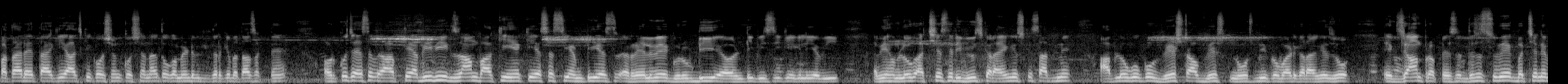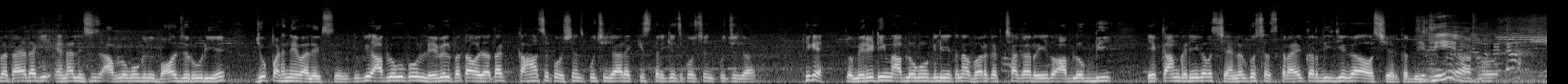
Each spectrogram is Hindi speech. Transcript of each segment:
पता रहता है कि आज के क्वेश्चन क्वेश्चन है तो कमेंट भी करके बता सकते हैं। और कुछ ऐसे आपके अभी भी एग्ज़ाम बाकी हैं कि S S C M T S railway group D और एन टी पी सी के लिए अभी अभी हम लोग अच्छे से रिव्यूज़ कराएँगे। उसके साथ में आप लोगों को वेस्ट ऑफ़ वेस्ट नोट्स भी प्रोवाइड कराएँगे जो एग्ज़ाम प्रिपरेशन जैसे सुबह एक बच्चे ने बताया था कि एनालिसिस आप लोगों के लिए बहुत ज़रूरी है, जो पढ़ने वाले क्योंकि आप लोगों को लेवल पता हो जाता है कहाँ से क्वेश्चन पूछे जा रहे हैं, किस तरीके से क्वेश्चन पूछे जा रहे हैं। ठीक है? तो मेरी टीम आप लोगों के लिए इतना वर्क अच्छा कर रही है तो आप लोग भी एक काम करिएगा बस चैनल को सब्सक्राइब कर दीजिएगा और शेयर कर दीजिए थी और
